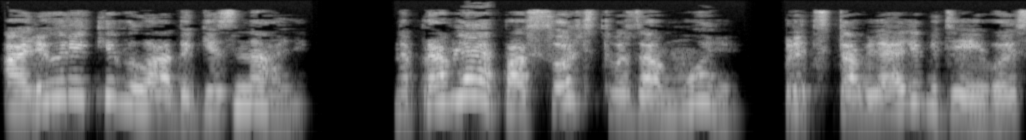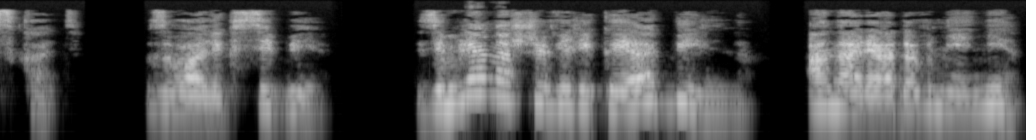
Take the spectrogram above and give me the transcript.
О Рюрике в Ладоге знали. Направляя посольство за море, представляли, где его искать. Звали к себе. Земля наша велика и обильна, а наряда в ней нет.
